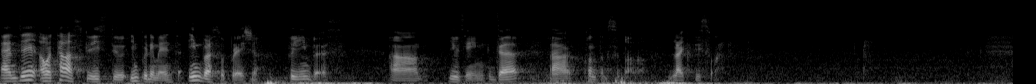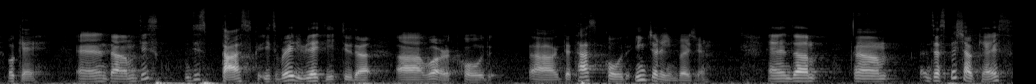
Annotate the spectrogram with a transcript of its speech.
and then our task is to implement inverse operation pre-inverse, um, using the uh, quantum supermap like this one. Okay, and um, this, this task is very related to the uh, work called, uh, the task called unitary inversion. And um, um, the special case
